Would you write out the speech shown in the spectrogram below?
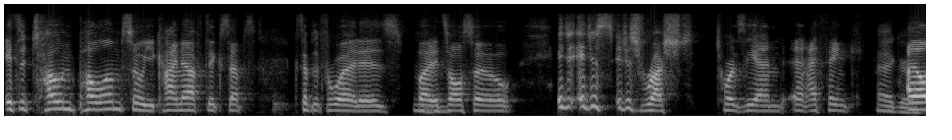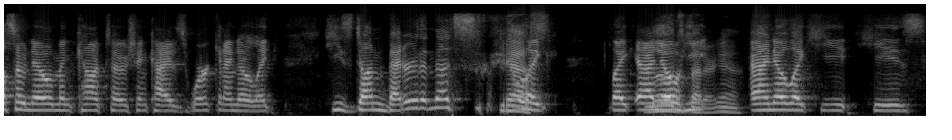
It's a tone poem, so you kind of have to accept accept it for what it is. But mm-hmm. it's also it it just it just rushed towards the end, and I think I agree. I also know Makoto Shinkai's work, and I know like he's done better than this. Yeah, like like, and Loads I know he, better, yeah, and I know like he he's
